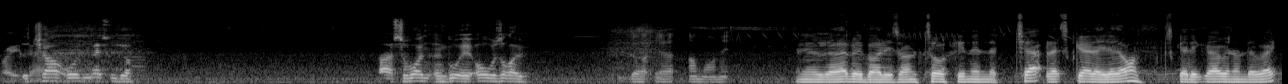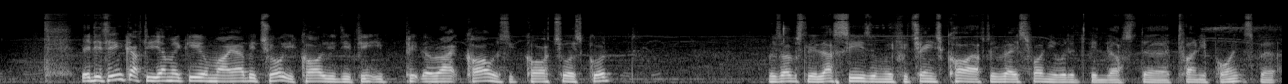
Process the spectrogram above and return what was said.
Right the down. chat on Messenger. That's the one, and go to always allow. Got yeah, I'm on it. There we go, everybody's on talking in the chat. Let's get it on. Let's get it going underway. Did you think after Yamagiwa Miyabi Chalk, your car, did you think you picked the right car? Was your car choice good? Because obviously last season, if you changed car after race one, you would have been lost uh, 20 points. But,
